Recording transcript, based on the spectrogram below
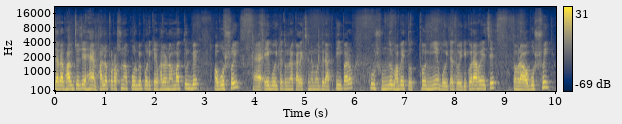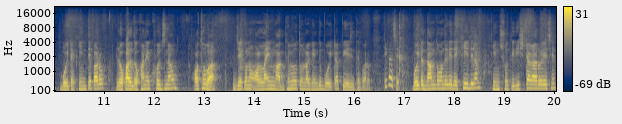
যারা ভাবছ যে হ্যাঁ ভালো পড়াশোনা করবে, পরীক্ষায় ভালো নাম্বার তুলবে, অবশ্যই এই বইটা তোমরা কালেকশনের মধ্যে রাখতেই পারো। খুব সুন্দরভাবে তথ্য নিয়ে বইটা তৈরি করা হয়েছে। তোমরা অবশ্যই বইটা কিনতে পারো। লোকাল দোকানে খোঁজ নাও, অথবা যে কোনো অনলাইন মাধ্যমেও তোমরা কিন্তু বইটা পেয়ে যেতে পারো, ঠিক আছে? বইটার দাম তোমাদেরকে দেখিয়ে দিলাম, তিনশো টাকা রয়েছে।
